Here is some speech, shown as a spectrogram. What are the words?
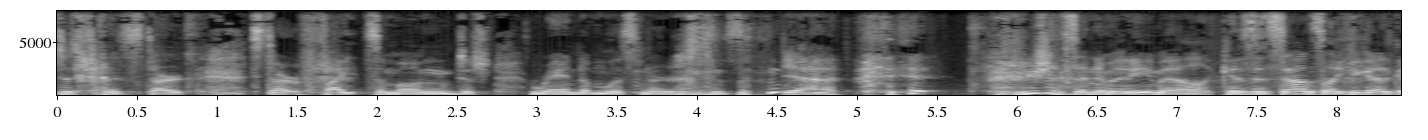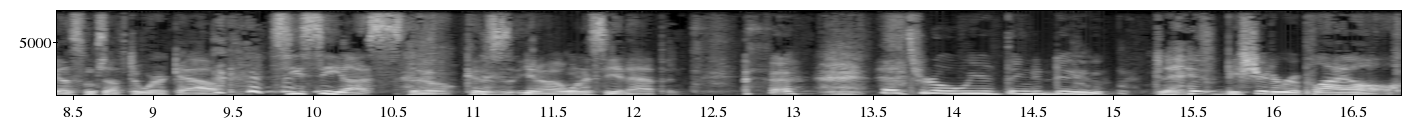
just try to start start fights among just random listeners. Yeah. you should send him an email because it sounds like you guys got some stuff to work out. CC us though, because you know I want to see it happen. That's a real weird thing to do. Be sure to reply all.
